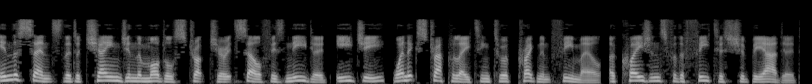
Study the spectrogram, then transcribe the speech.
in the sense that a change in the model structure itself is needed e.g., when extrapolating to a pregnant female, equations for the fetus should be added.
